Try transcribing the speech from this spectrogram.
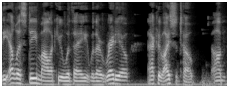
the LSD molecule with a with a radioactive isotope um,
